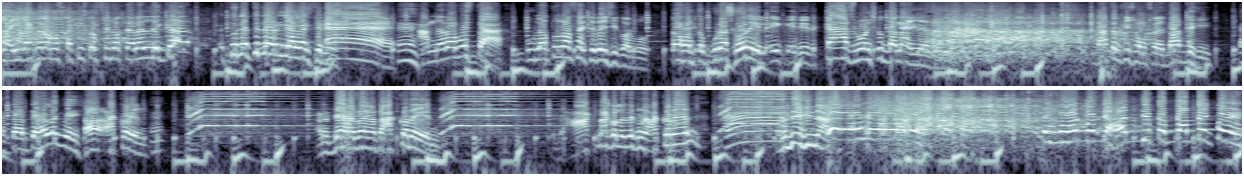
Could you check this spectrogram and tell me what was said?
না ইরাকের অবস্থা কি করছিল তেলের লেগা? তুলে তুলে রিয়া লাগছিল হ্যাঁ। আপনার অবস্থা তুলা তুলার চাইতে বেশি করব। তখন তো পুরা শরীর এই কাশ বন শুদ্ধা নাই হয়ে যাবে। দাঁতের কি সমস্যা? দাঁত দেখি। তার দেখা লাগবে? আ- করেন। হ্যাঁ। আরে দেখা যায় না তো আগ করেন। আগ না করলে দেখুন করেন। দেখি না। এই মোহন মধ্যে হাত দিয়ে তার দাঁত দেখবেন।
